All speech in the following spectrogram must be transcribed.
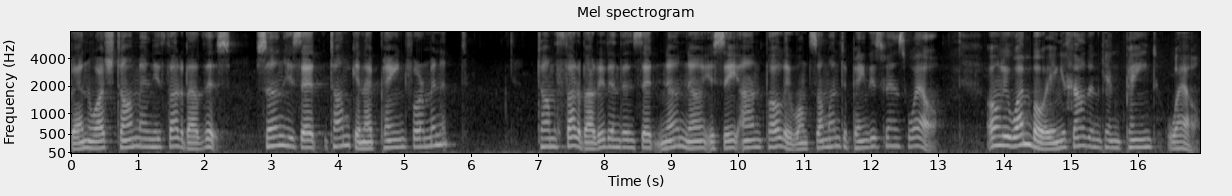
Ben watched Tom and he thought about this. Soon he said, Tom, can I paint for a minute? Tom thought about it and then said, No, no, you see, Aunt Polly wants someone to paint this fence well. Only one boy in a thousand can paint well.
